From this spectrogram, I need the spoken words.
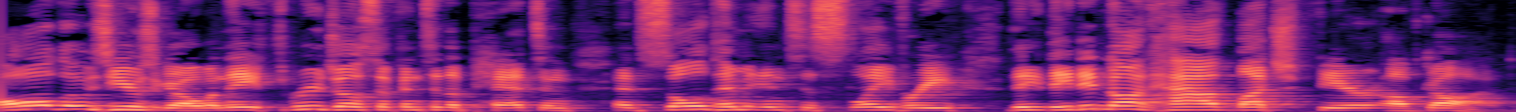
all those years ago when they threw Joseph into the pit and, and sold him into slavery, they, they did not have much fear of God.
